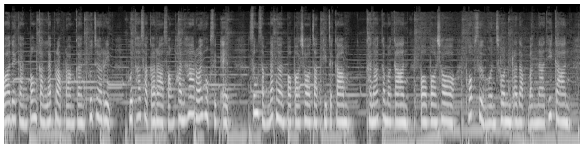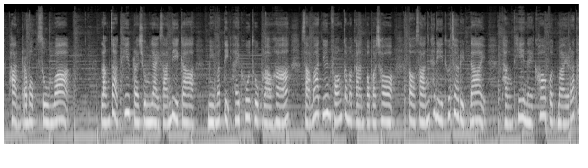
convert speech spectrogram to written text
ว่าด้วยการป้องกันและปราบปรามการทุจริต พุทธศักราช 2561 ซึ่งสำนักงานปปชจัดกิจกรรม คณะกรรมการ ปปช พบสื่อมวลชนระดับบรรณาธิการ ผ่านระบบซูมว่า หลังจากที่ประชุมใหญ่ศาลฎีกา มีมติให้ผู้ถูกกล่าวหา สามารถยื่นฟ้องกรรมการปปช ต่อศาลคดีทุจริตได้ ทั้งที่ในข้อกฎหมายรัฐ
